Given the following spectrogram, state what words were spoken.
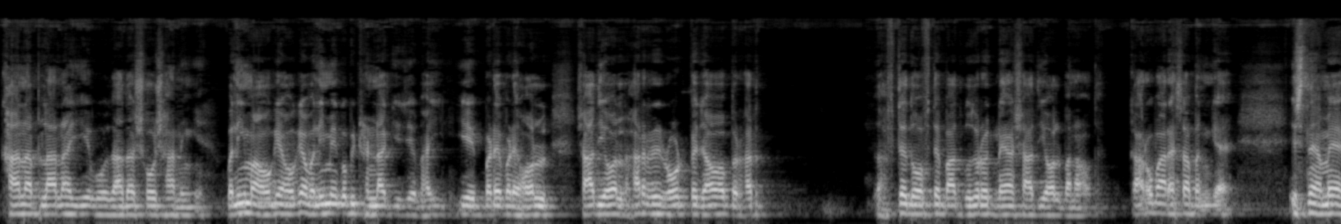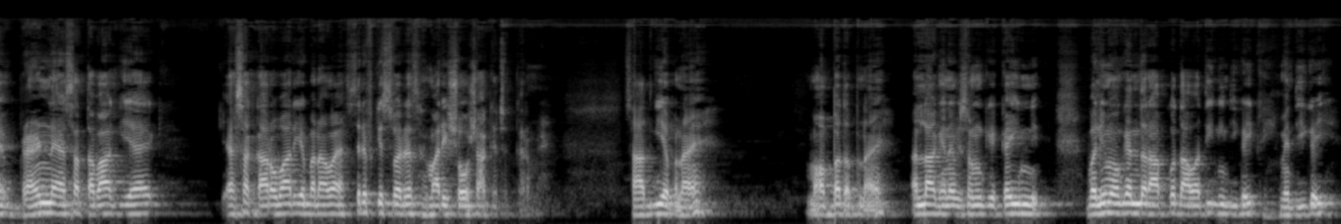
کھانا پلانا یہ وہ زیادہ شوشہ ہاں نہیں ہے۔ ولیمہ ہو گیا ہو گیا۔ ولیمے کو بھی ٹھنڈا کیجیے بھائی۔ یہ بڑے بڑے ہال، شادی ہال، ہر روڈ پہ جاؤ، اب ہر ہفتے دو ہفتے بعد گزرو، ایک نیا شادی ہال بنا ہوتا ہے۔ کاروبار ایسا بن گیا ہے۔ اس نے ہمیں، برانڈ نے ایسا تباہ کیا ہے کہ ایسا کاروبار یہ بنا ہوا ہے، صرف کس وجہ سے؟ ہماری شوشا کے چکر میں۔ سادگی اپنائیں، محبت اپنائیں۔ اللہ کے نبی وسلم کے کئی ولیموں کے اندر آپ کو دعوت ہی نہیں دی گئی، کہیں میں دی گئی۔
